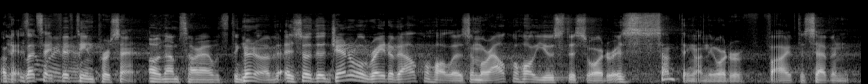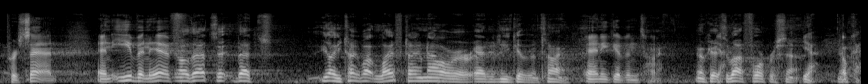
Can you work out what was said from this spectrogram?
okay, let's say 15%. Oh, no, I'm sorry. I was thinking. No, no. So the general rate of alcoholism or alcohol use disorder is something on the order of 5 to 7 percent. And even if no, that's it. That's yeah. You talking about lifetime now, or at any given time? any given time. Okay, it's about four percent. Yeah, okay.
